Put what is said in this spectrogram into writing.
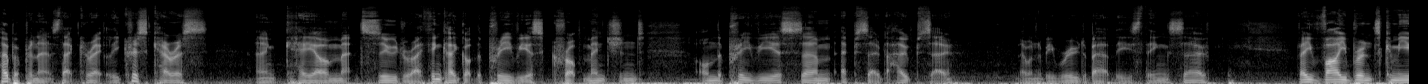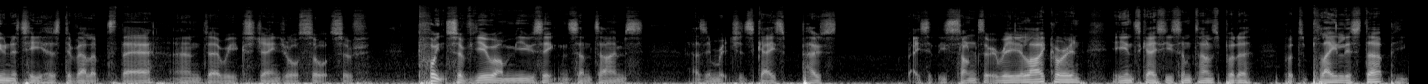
hope I pronounced that correctly, Chris Karras, and K.R. Matsuda. I think I got the previous crop mentioned on the previous um, episode. I hope so. I don't want to be rude about these things. So, very vibrant community has developed there, and uh, we exchange all sorts of points of view on music, and sometimes, as in Richard's case, post basically songs that we really like, or in Ian's case, he sometimes put a puts a playlist up. He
